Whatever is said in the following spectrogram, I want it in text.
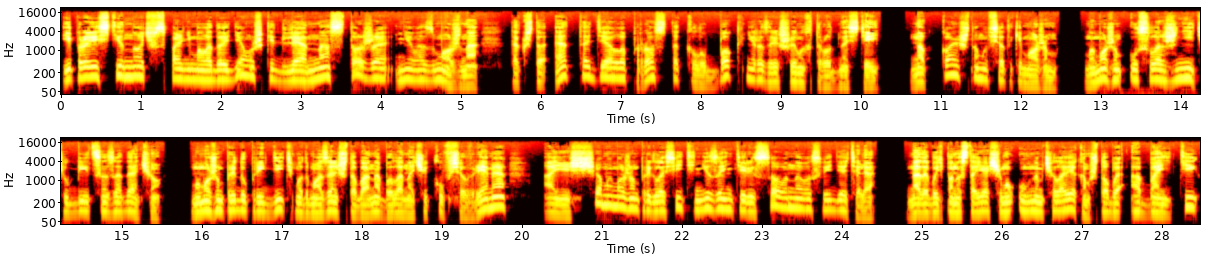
И провести ночь в спальне молодой девушки для нас тоже невозможно, так что это дело просто клубок неразрешимых трудностей. Но кое-что мы все-таки можем. Мы можем усложнить убийце задачу. Мы можем предупредить мадемуазель, чтобы она была на чеку все время, а еще мы можем пригласить незаинтересованного свидетеля. Надо быть по-настоящему умным человеком, чтобы обойти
